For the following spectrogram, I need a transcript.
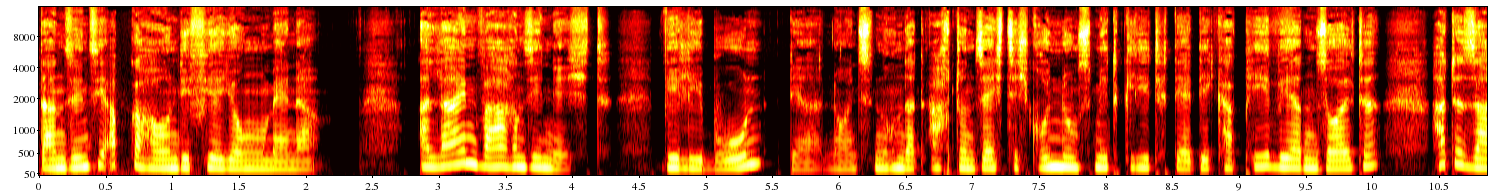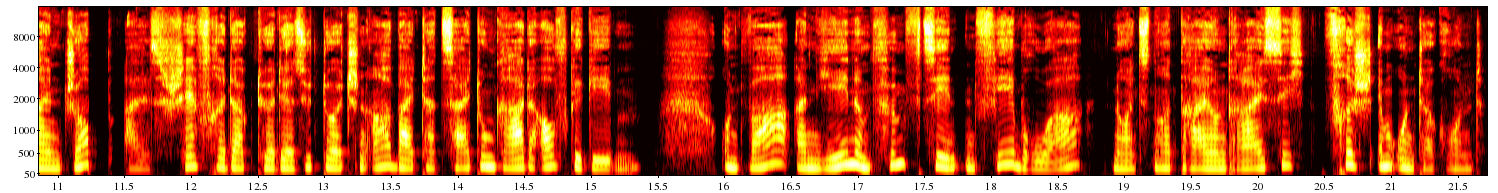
Dann sind sie abgehauen, die vier jungen Männer. Allein waren sie nicht. Willy Bohn, der 1968 Gründungsmitglied der DKP werden sollte, hatte seinen Job als Chefredakteur der Süddeutschen Arbeiterzeitung gerade aufgegeben und war an jenem 15. Februar 1933 frisch im Untergrund.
